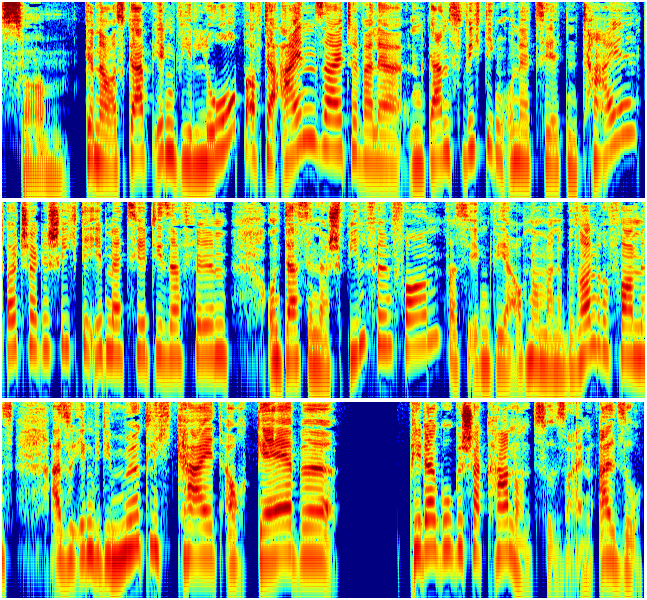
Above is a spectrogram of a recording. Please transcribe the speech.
Sam. Genau, es gab irgendwie Lob auf der einen Seite, weil er einen ganz wichtigen unerzählten Teil deutscher Geschichte eben erzählt, dieser Film, und das in der Spielfilmform, was irgendwie auch nochmal eine besondere Form ist. Also irgendwie die Möglichkeit auch gäbe, pädagogischer Kanon zu sein. Also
